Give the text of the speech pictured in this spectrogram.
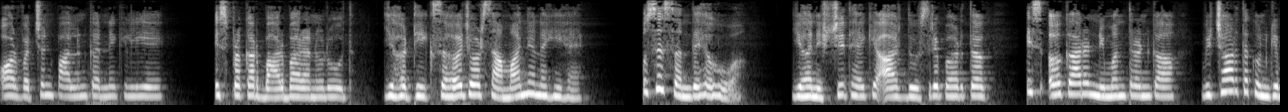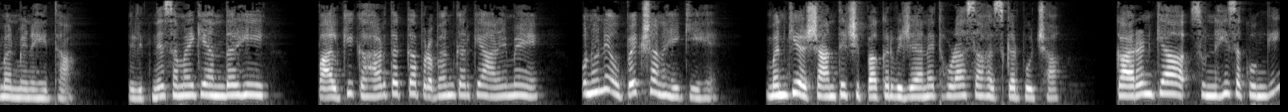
और वचन पालन करने के लिए इस प्रकार बार बार अनुरोध, यह ठीक सहज और सामान्य नहीं है। उसे संदेह हुआ। यह निश्चित है कि आज दूसरे पहर तक इस अकारण निमंत्रण का विचार तक उनके मन में नहीं था। फिर इतने समय के अंदर ही पालकी कहार तक का प्रबंध करके आने में उन्होंने उपेक्षा नहीं की है। मन की अशांति छिपाकर विजया ने थोड़ा सा हंसकर पूछा, कारण क्या सुन नहीं सकूँगी?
